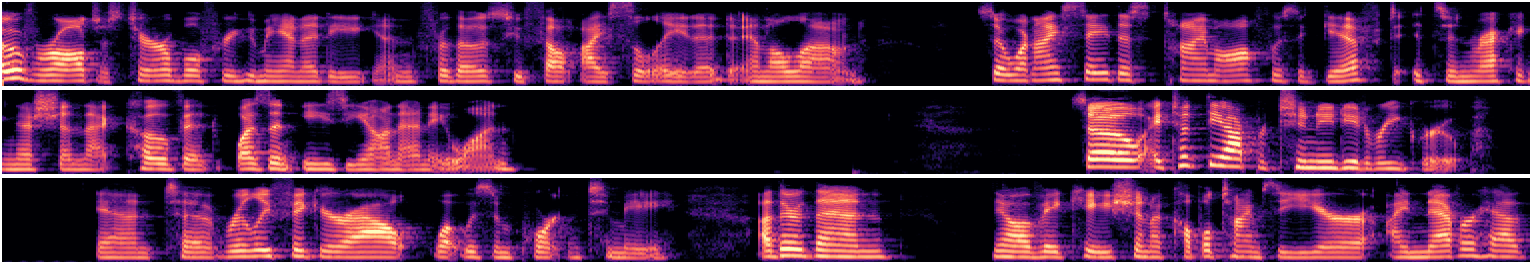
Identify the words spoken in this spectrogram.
overall, just terrible for humanity and for those who felt isolated and alone. So, when I say this time off was a gift, it's in recognition that COVID wasn't easy on anyone. So I took the opportunity to regroup and to really figure out what was important to me. Other than, you know, a vacation a couple times a year, I never had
